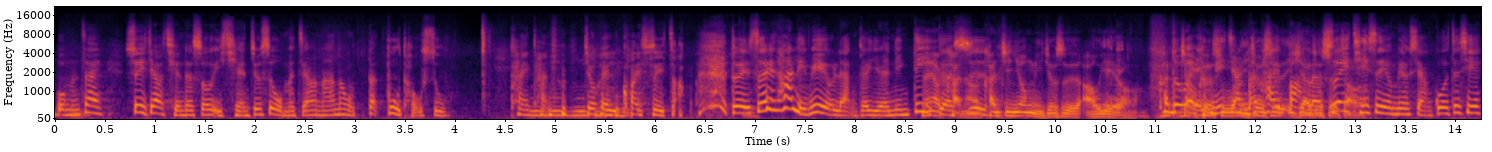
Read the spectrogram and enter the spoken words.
我们在睡觉前的时候，以前就是我们只要拿那种布头书看一看，就会很快睡着。对，所以它里面有两个原因，第一个是啊，看金庸你就是熬夜哦，看教科对书你讲的太棒了。所以其实有没有想过，这些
